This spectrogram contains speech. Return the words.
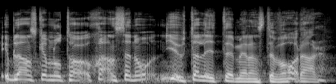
Ibland ska man nog ta chansen och njuta lite medan det varar.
